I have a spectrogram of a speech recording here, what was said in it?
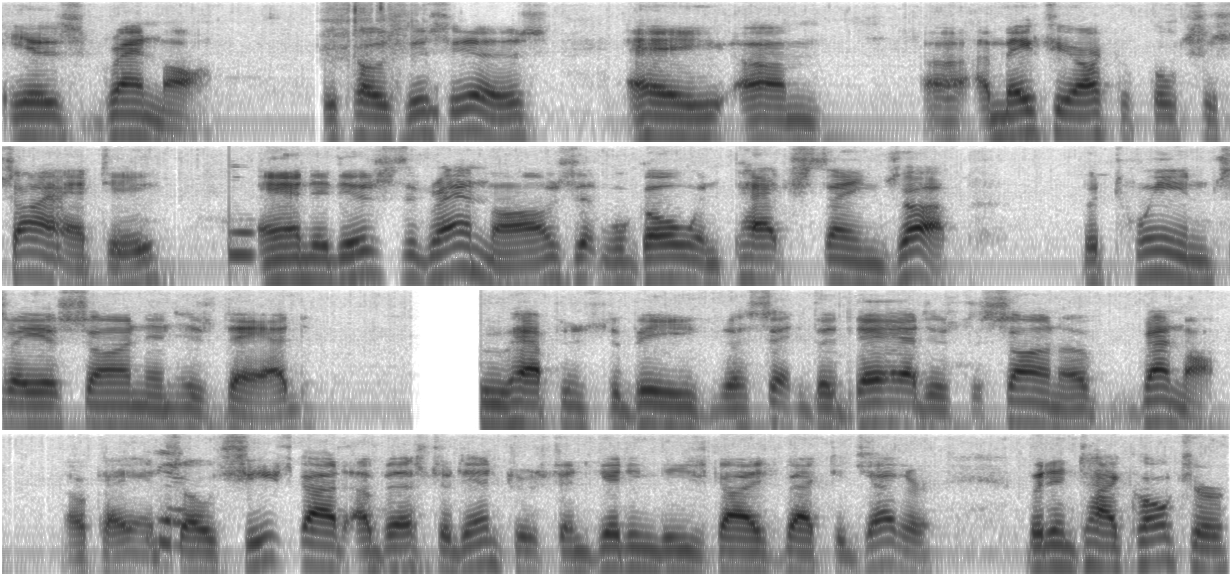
is grandma, because this is a um, uh, a matriarchal society, and it is the grandmas that will go and patch things up between, say, a son and his dad, who happens to be the the dad is the son of grandma. Okay, and Yeah. so she's got a vested interest in getting these guys back together, but in Thai culture,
